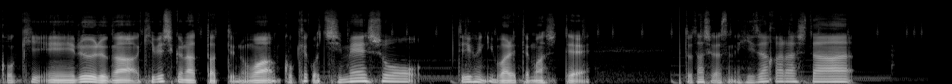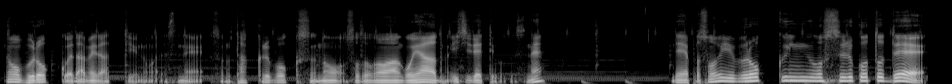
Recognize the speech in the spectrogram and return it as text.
こうき、えー、ルールが厳しくなったっていうのは、こう結構致命傷っていうふうに言われてまして、えっと、確かですね、膝から下のブロックはダメだっていうのがですね、そのタックルボックスの外側5ヤードの位置でっていうことですね。で、やっぱそういうブロッキングをすることで、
